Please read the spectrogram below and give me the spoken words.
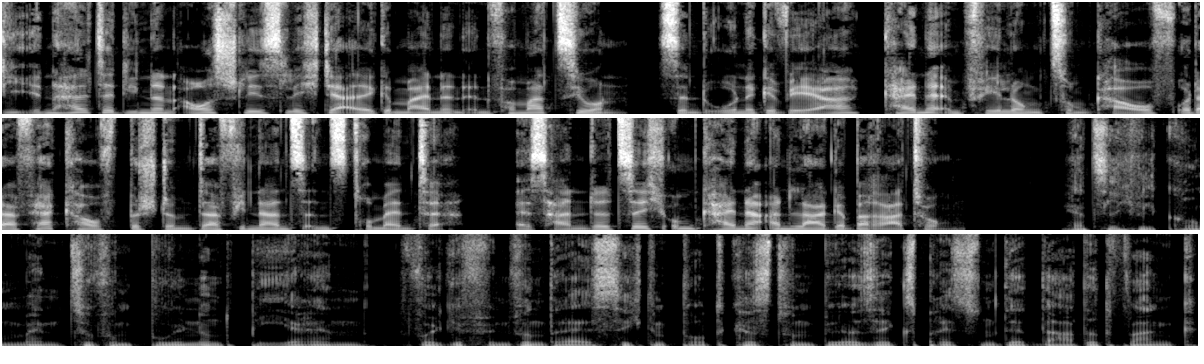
Die Inhalte dienen ausschließlich der allgemeinen Information, sind ohne Gewähr keine Empfehlung zum Kauf oder Verkauf bestimmter Finanzinstrumente. Es handelt sich um keine Anlageberatung. Herzlich willkommen zu Von Bullen und Bären, Folge 35, dem Podcast von Börse Express und der Dadat Bank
